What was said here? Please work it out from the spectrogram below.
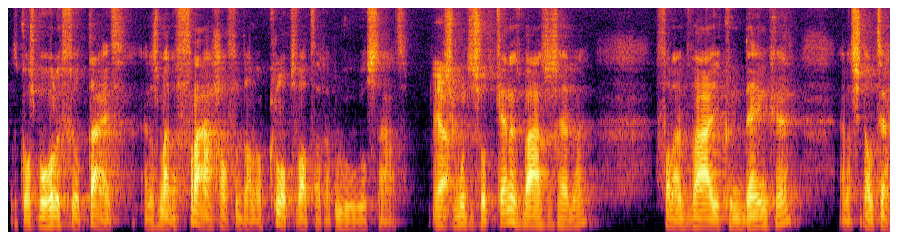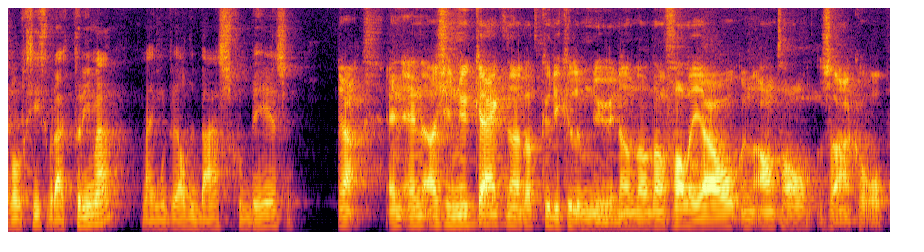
dat kost behoorlijk veel tijd. En dat is maar de vraag of het dan ook klopt wat er op Google staat. Dus je moet een soort kennisbasis hebben vanuit waar je kunt denken. En als je dan technologie gebruikt, prima, maar je moet wel die basis goed beheersen. Ja, en, en als je nu kijkt naar dat curriculum nu, dan, dan, dan vallen jou een aantal zaken op.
